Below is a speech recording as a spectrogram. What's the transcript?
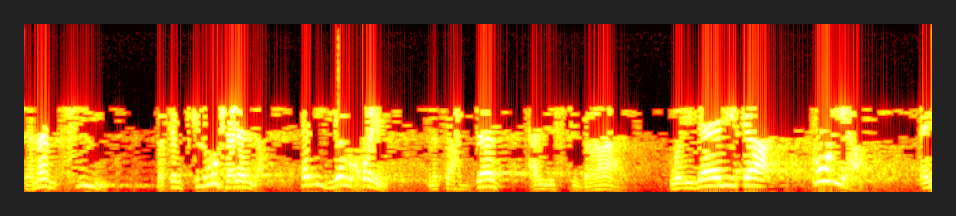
تمام التسليم ما كنتكلموش على الله هذه هي الأخرين. نتحدث عن الاستدراج ولذلك كره أن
